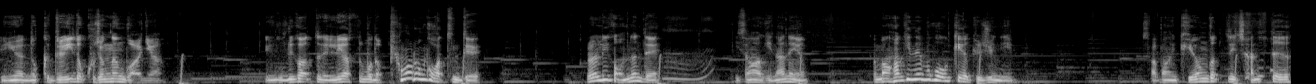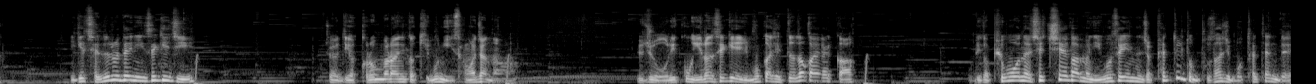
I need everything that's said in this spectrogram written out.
리니야 너그 레이더 고장난 거 아니야? 우리가 왔던 엘리아스보다 평화로운 것 같은데 그럴 리가 없는데 어? 이상하긴 하네요. 금방 확인해보고 올게요 교주님. 사방에 귀여운 것들이 잔뜩 이게 제대로 된 이색이지. 저 네가 그런 말 하니까 기분이 이상하잖아. 요즘 우리 꼭 이런 세계의 일부까지 뜯어가야 할까? 우리가 표본을 채취해가면 이곳에 있는 저 펫들도 무사하지 못할 텐데.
